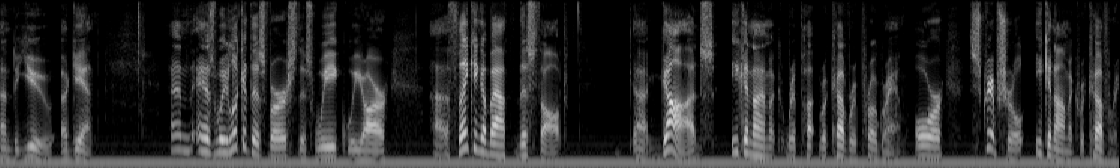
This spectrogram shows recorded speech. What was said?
unto you again. And as we look at this verse this week, we are uh, thinking about this thought uh, God's economic rep- recovery program or scriptural economic recovery.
